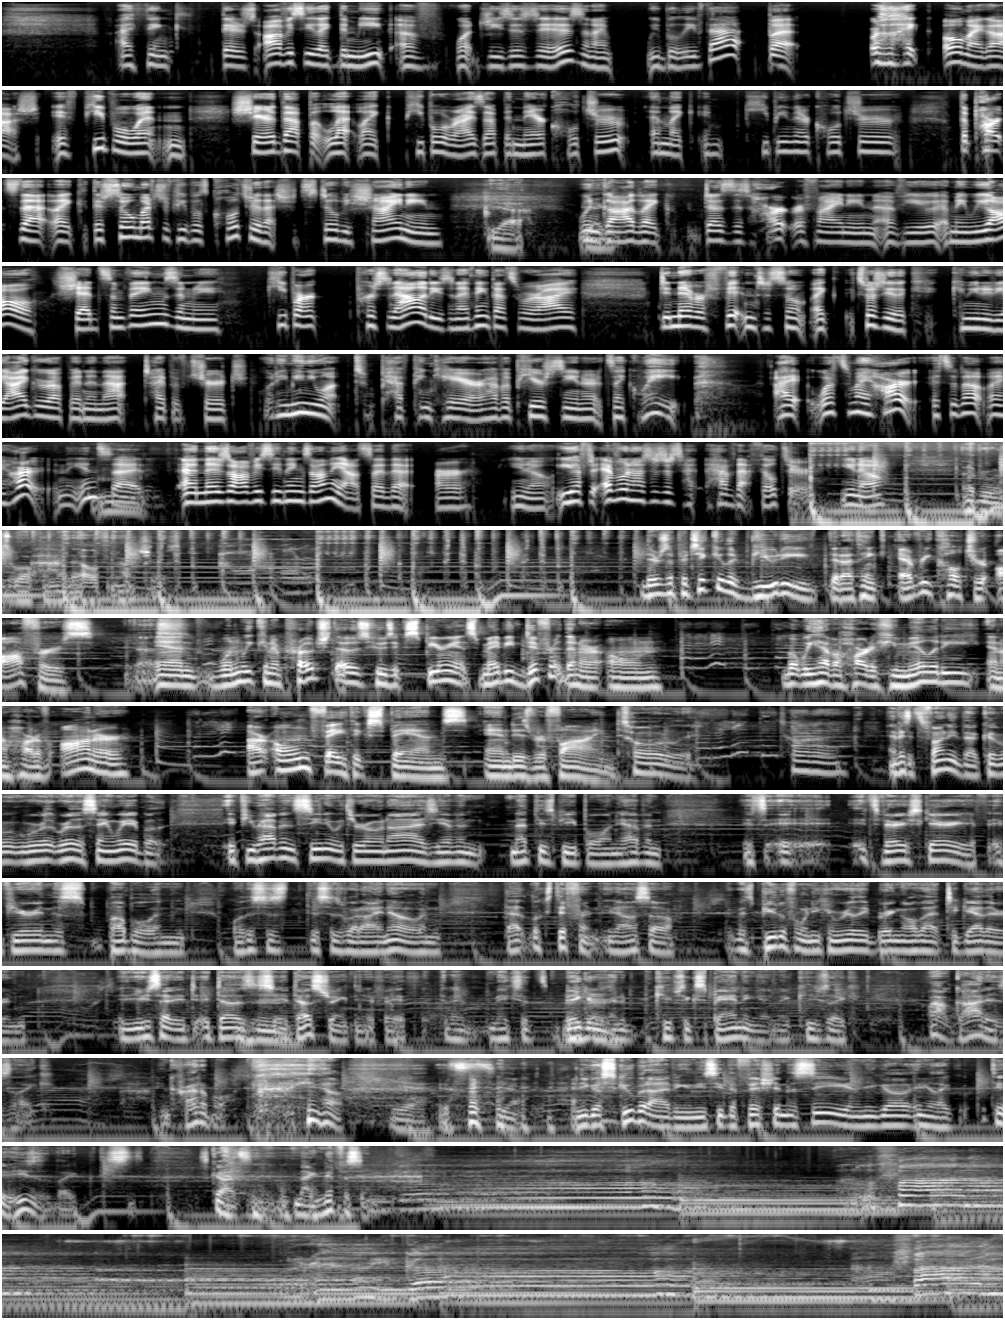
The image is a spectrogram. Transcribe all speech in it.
i think there's obviously like the meat of what jesus is and i we believe that but we're like oh my gosh if people went and shared that but let like people rise up in their culture and like in keeping their culture the parts that like there's so much of people's culture that should still be shining Yeah. when Yeah. God like does this heart refining of you. I mean, we all shed some things and we keep our personalities, and I think that's where I did never fit into so like especially the c- community I grew up in in that type of church. What do you mean you want to have pink hair, have a piercing, or it's like wait. I what's my heart? It's about my heart and the inside. Mm. And there's obviously things on the outside that are, you know, you have to everyone has to just ha- have that filter, you know? Everyone's welcome at the Elephant Heart shows. there's a particular beauty that I think every culture offers. Yes. And when we can approach those whose experience may be different than our own, but we have a heart of humility and a heart of honor, our own faith expands and is refined. Totally. And it's, funny though, because we're, we're the same way. But if you haven't seen it with your own eyes, you haven't met these people, and you haven't, it's it, it's very scary if, if you're in this bubble and well, this is this is what I know, and that looks different, you know. So it's beautiful when you can really bring all that together. And you said it, it does mm-hmm. it does strengthen your faith, and it makes it bigger, mm-hmm. and it keeps expanding it, and it keeps like, wow, God is like incredible, you know. Yeah. It's yeah. And you go scuba diving and you see the fish in the sea, and you go and you're like, dude, he's like, this, this guy's magnificent. I'll follow wherever you go. I'll follow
